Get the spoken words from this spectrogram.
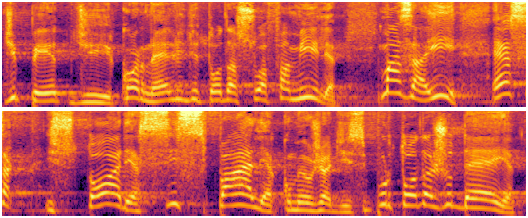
de, Pedro, de Cornélio e de toda a sua família. Mas aí, essa história se espalha, como eu já disse, por toda a Judéia.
